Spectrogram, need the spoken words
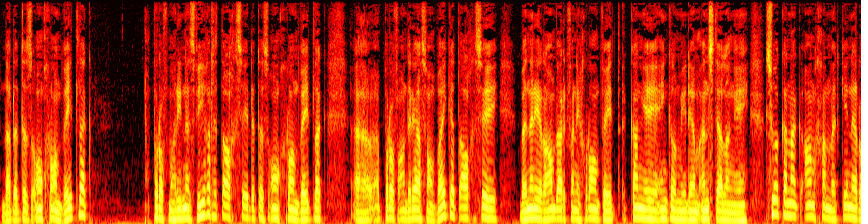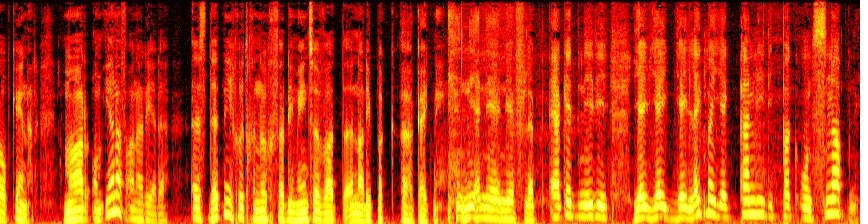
dat dit is ongrondwetlik Prof Marinus Wiegers het al gesê dit is ongrondwetlik. Uh Prof Andreas van Wyk het al gesê binne die raamwerk van die grondwet kan jy 'n enkel medium instelling hê. So kan ek aangaan met kenner op kenner. Maar om een of ander rede is dit nie goed genoeg vir die mense wat uh, na die pik uh, kyk nie. nee nee nee flip. Ek het nie die jy jy jy lyk my jy kan nie die pik ontsnap nie.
